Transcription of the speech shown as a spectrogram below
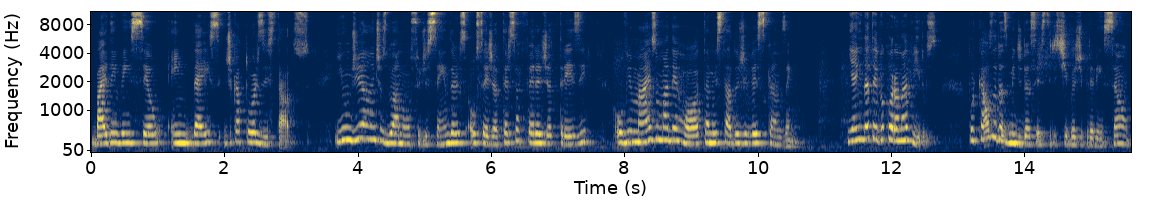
Biden venceu em 10 de 14 estados. E um dia antes do anúncio de Sanders, ou seja, terça-feira, dia 13, houve mais uma derrota no estado de Wisconsin. E ainda teve o coronavírus. Por causa das medidas restritivas de prevenção,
